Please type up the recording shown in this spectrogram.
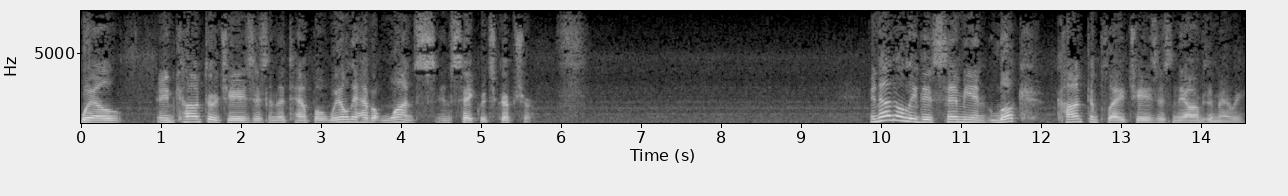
will encounter Jesus in the temple. We only have it once in sacred scripture. And not only did Simeon look contemplate Jesus in the arms of Mary.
